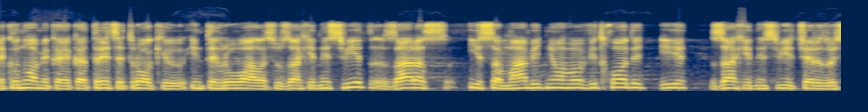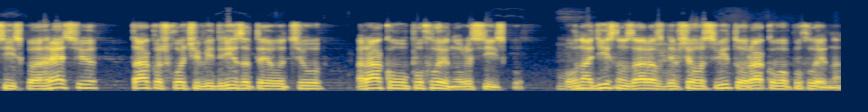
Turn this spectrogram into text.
економіка, яка 30 років інтегрувалась у західний світ, зараз і сама від нього відходить, і західний світ через російську агресію також хоче відрізати оцю ракову пухлину російську. Бо вона дійсно зараз для всього світу ракова пухлина.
